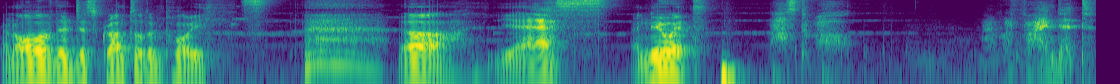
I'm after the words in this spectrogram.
and all of their disgruntled employees. oh, yes. I knew it. Ball. I will find it.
